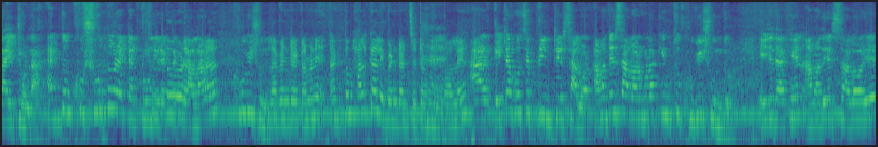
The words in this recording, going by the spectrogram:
লাইটও না একদম খুব সুন্দর একটা টোনের একটা কালার খুবই সুন্দর। ল্যাভেন্ডার কালার মানে একদম হালকা ল্যাভেন্ডার যেটা হ্যাঁ। বলে। আর এটা হচ্ছে সালোয়ার। আমাদের সালোয়ারগুলো কিন্তু খুবই সুন্দর। এই যে দেখেন আমাদের সালোয়ারের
